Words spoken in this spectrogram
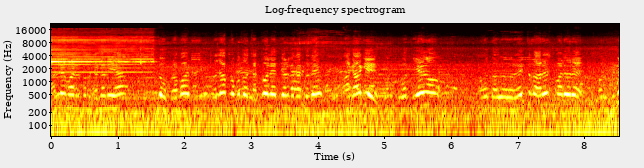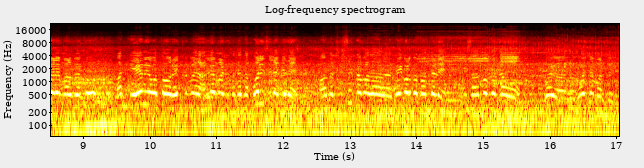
ಹಲ್ಲೆ ಮಾಡಿರ್ತದೆ ಖಂಡನೀಯ ಇದು ಪ್ರಭಾ ಪ್ರಜಾಪ್ರಭುತ್ವ ಕಗ್ಗೋಲೆ ಅಂತ ಹೇಳ್ಬೇಕಾಗ್ತದೆ. ಹಾಗಾಗಿ ಇವತ್ತು ಏನು ಅವತ್ತು ಅದು ರೈತರು ಅರೆಸ್ಟ್ ಮಾಡಿದರೆ ಅವ್ರು ಬಿಡುಗಡೆ ಮಾಡಬೇಕು. ಮತ್ತೆ ಏನು ಇವತ್ತು ರೈತರ ಮೇಲೆ ಹಲ್ಲೆ ಮಾಡಿರ್ತಕ್ಕಂಥ ಪೊಲೀಸ್ ಇಲಾಖೆ ಅವ್ರನ್ನ ಶಿಸ್ತು ಕ್ರಮ ಕೈಗೊಳ್ಬೇಕು ಅಂತೇಳಿ ಈ ಸಂದರ್ಭದಲ್ಲಿ ನಾವು ಘೋಷಣೆ ಮಾಡ್ತೀವಿ.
